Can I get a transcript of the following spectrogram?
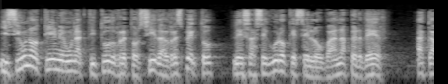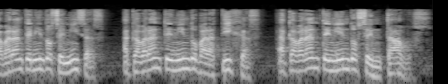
Y si uno tiene una actitud retorcida al respecto, les aseguro que se lo van a perder. Acabarán teniendo cenizas, acabarán teniendo baratijas, acabarán teniendo centavos.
